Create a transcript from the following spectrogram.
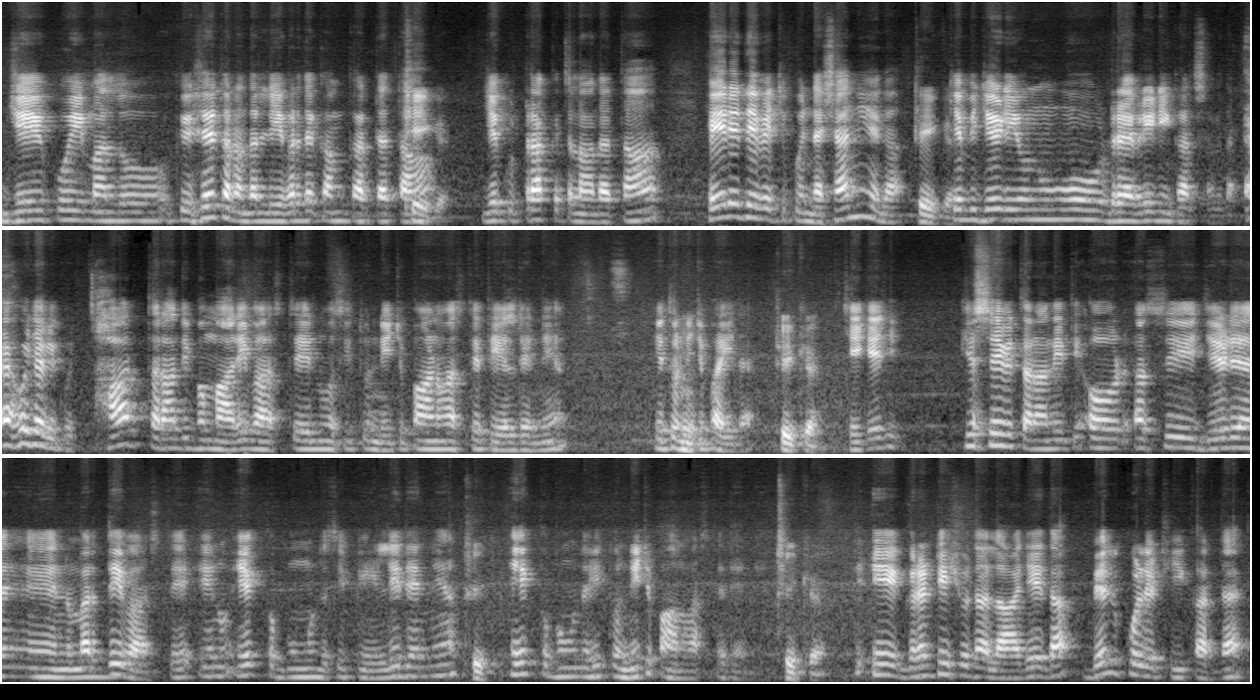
ਜੇ ਕੋਈ ਮੰਨ ਲਓ ਕਿਸੇ ਤਰ੍ਹਾਂ ਦਾ ਲੇਬਰ ਦਾ ਕੰਮ ਕਰਦਾ ਤਾਂ। ਜੇ ਕੋਈ ਟਰੱਕ ਚਲਾਉਂਦਾ ਤਾਂ ਫਿਰ ਇਹਦੇ ਵਿੱਚ ਕੋਈ ਨਸ਼ਾ ਨਹੀਂ ਹੈਗਾ ਠੀਕ ਹੈ। ਕਿ ਵੀ ਜਿਹੜੀ ਉਹਨੂੰ ਉਹ ਡਰਾਈਵਰੀ ਨਹੀਂ ਕਰ ਸਕਦਾ। ਇਹੋ ਜਿਹਾ ਵੀ ਕੁਝ ਹਰ ਤਰ੍ਹਾਂ ਦੀ ਬਿਮਾਰੀ ਵਾਸਤੇ ਇਹਨੂੰ ਅਸੀਂ ਧੁੰਨੀ ਚ ਪਾਉਣ ਵਾਸਤੇ ਤੇਲ ਦਿੰਨੇ ਆ ਇਹ ਧੁੰਨੀ ਚ ਪਾਈਦਾ। ਠੀਕ ਹੈ। ਠੀਕ ਹੈ ਜੀ। ਕਿਸੇ ਵੀ ਤਰ੍ਹਾਂ ਦੀ ਤੇ ਔਰ ਅਸੀਂ ਜਿਹੜੇ ਅਹ, ਨਮਰਦੀ ਵਾਸਤੇ ਇਹਨੂੰ ਇੱਕ ਬੂੰਦ ਅਸੀਂ ਪੀਣ ਲਈ ਦਿੰਨੇ ਆ ਠੀਕ। ਇੱਕ ਬੂੰਦ ਅਸੀਂ ਧੁੰਨੀ ਚ ਪਾਉਣ ਵਾਸਤੇ ਦਿੰਨੇ ਆ ਠੀਕ ਹੈ। ਤੇ ਇਹ ਗਰੰਟੀ ਸ਼ੁਦਾ ਇਲਾਜ ਹੈ ਇਹਦਾ ਬਿਲਕੁਲ ਠੀਕ ਕਰਦਾ ਹੈ।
